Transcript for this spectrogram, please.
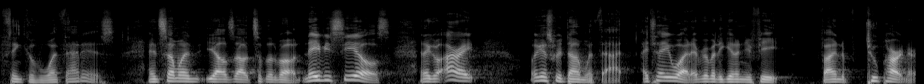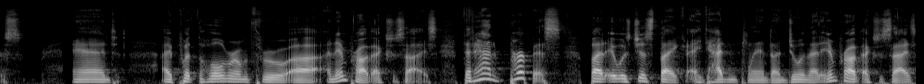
think of what that is. And someone yells out something about Navy SEALs. And I go, all right, well, I guess we're done with that. I tell you what, everybody get on your feet, find two partners. And I put the whole room through uh, an improv exercise that had purpose, but it was just like I hadn't planned on doing that improv exercise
